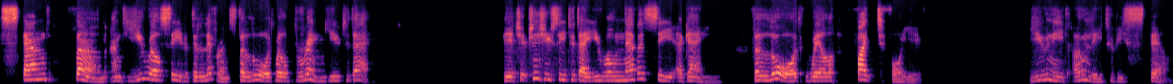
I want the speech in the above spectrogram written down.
Stand firm, and you will see the deliverance the Lord will bring you today. The Egyptians you see today, you will never see again. The Lord will fight for you. You need only to be still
